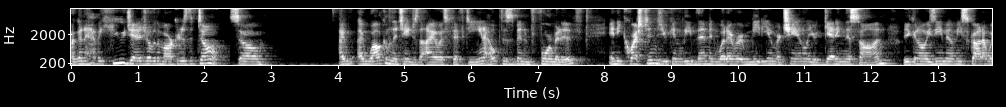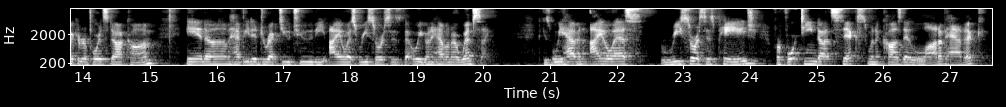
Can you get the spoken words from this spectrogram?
are going to have a huge edge over the marketers that don't. So I, I welcome the changes to iOS 15. I hope this has been informative. Any questions, you can leave them in whatever medium or channel you're getting this on. Or you can always email me, scott at wickedreports.com. And I'm happy to direct you to the iOS resources that we're going to have on our website. Because we have an iOS resources page for 14.6 when it caused a lot of havoc.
